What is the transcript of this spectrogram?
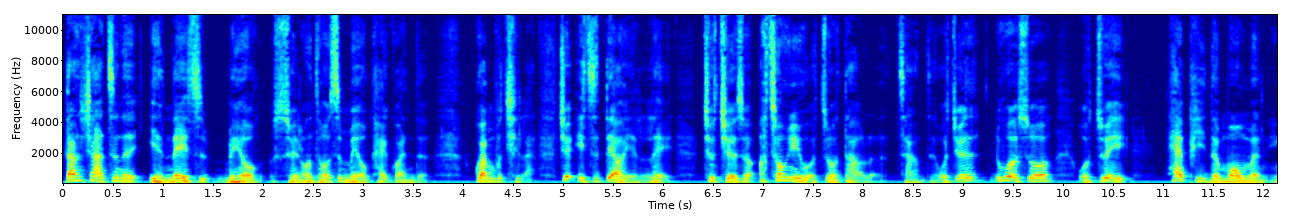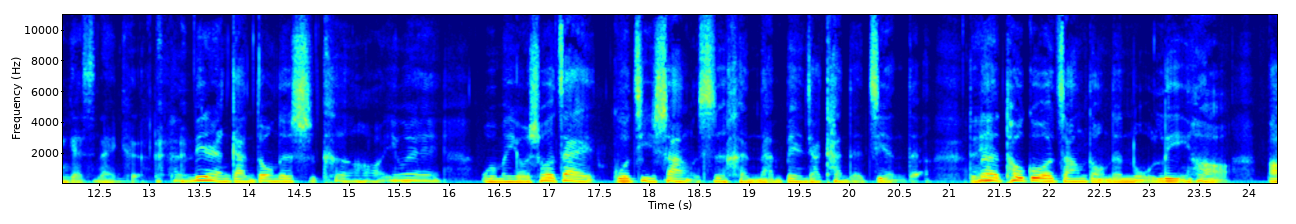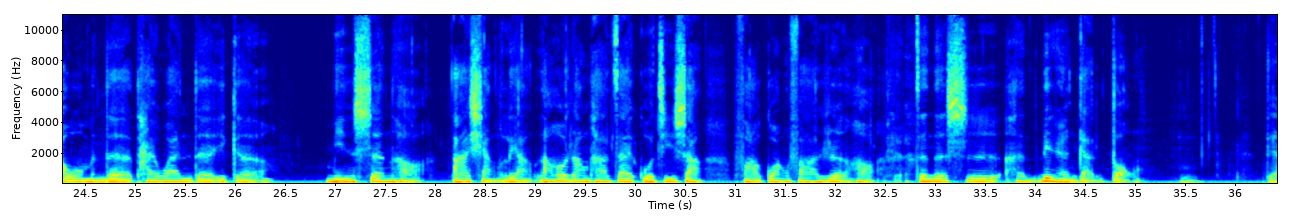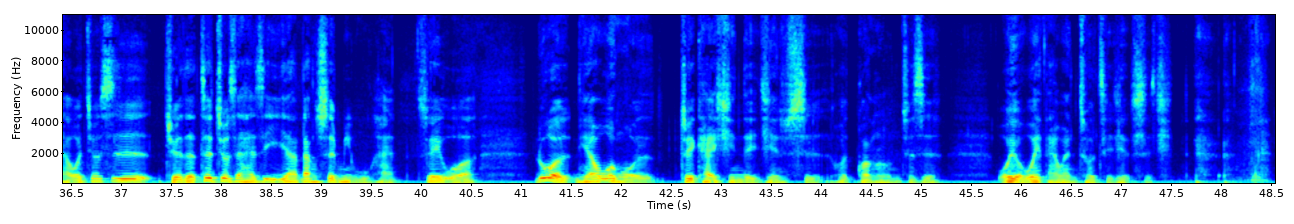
当下真的眼泪是没有水龙头是没有开关的，关不起来，就一直掉眼泪，就觉得说啊，终于我做到了这样子。我觉得如果说我最 happy 的 moment 应该是那一刻，很令人感动的时刻哈，因为。我们有时候在国际上是很难被人家看得见的。对。那透过张董的努力，哈，把我们的台湾的一个名声哈打响亮，然后让他在国际上发光发热，哈，真的是很令人感动。嗯，对啊，我就是觉得这就是还是一样，让生命无憾。所以我如果你要问我最开心的一件事或光荣，就是。我有为台湾做这件事情，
